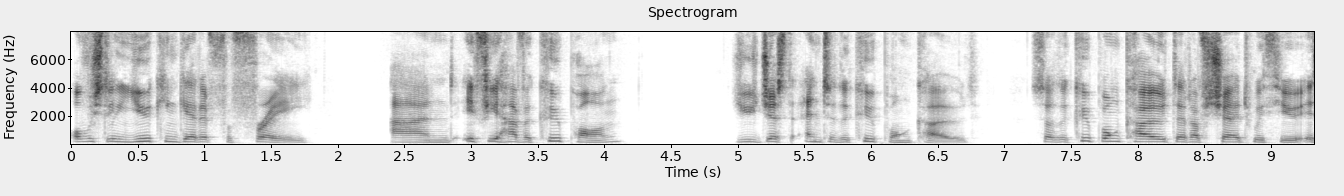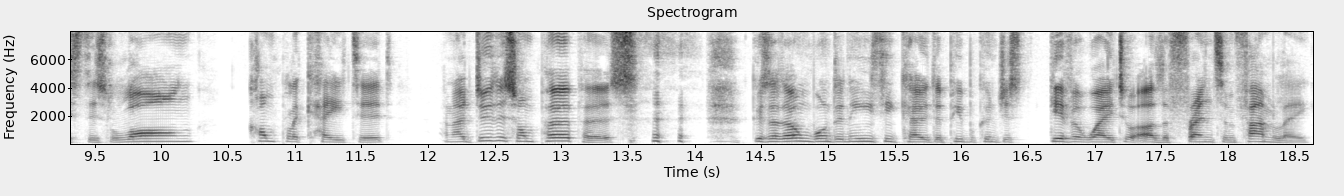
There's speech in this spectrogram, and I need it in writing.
Obviously you can get it for free and if you have a coupon you just enter the coupon code. So the coupon code that I've shared with you is this long complicated and I do this on purpose because I don't want an easy code that people can just give away to other friends and family.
